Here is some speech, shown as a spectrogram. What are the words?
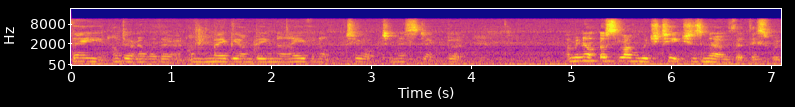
they, I don't know whether, maybe I'm being naive and not too optimistic, but I mean, us language teachers know that this would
